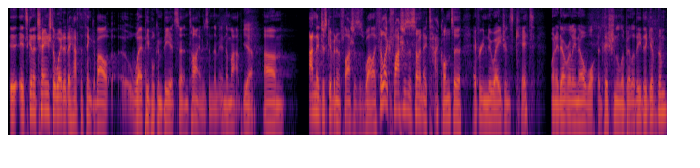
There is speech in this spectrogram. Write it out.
it's going to change the way that they have to think about uh, where people can be at certain times in the in the map. Yeah. Um, and they've just given him flashes as well. I feel like flashes is something they tack onto every new agent's kit when they don't really know what additional ability to give them.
